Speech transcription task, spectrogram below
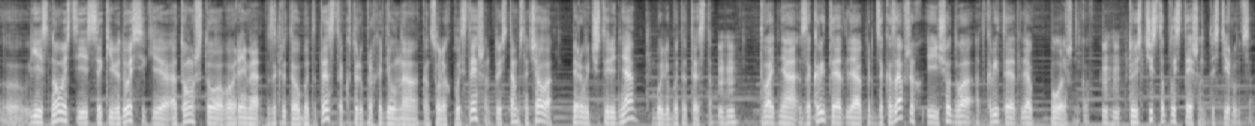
э, есть новости, есть всякие видосики о том, что во время закрытого бета-теста, который проходил на консолях PlayStation, то есть там сначала первые 4 дня были бета-теста, Мгм, два дня закрытые для предзаказавших и еще два открытые для плэшников. мгм. То есть чисто PlayStation тестируется.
